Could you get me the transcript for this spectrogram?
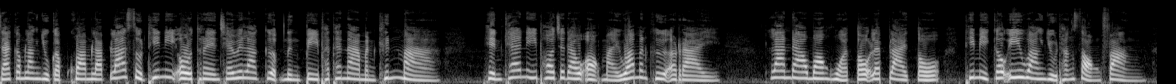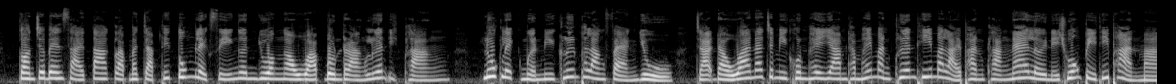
จ้ากำลังอยู่กับความลับล่าสุดที่นีโอเทรนใช้เวลาเกือบหนึ่งปีพัฒนามันขึ้นมา เห็นแค่นี้พอจะเดาออกไหมว่ามันคืออะไร ลานดาวมองหัวโต๊ะและปลายโต๊ะที่มีเก้าอี้วางอยู่ทั้งสองฝั่ง ก่อนจะเบนสายตากลับมาจับที่ตุ้มเหล็กสีเงินยวงเงาวับบนรางเลื่อนอีกครั้ง ลูกเหล็กเหมือนมีคลื่นพลังแฝงอยู่ จะเดาว่าน่าจะมีคนพยายามทำให้มันเคลื่อนที่มาหลายพันครั้งแน่เลยในช่วงปีที่ผ่านมา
